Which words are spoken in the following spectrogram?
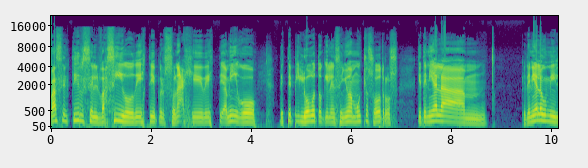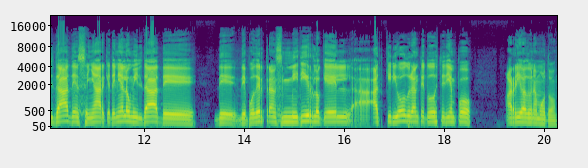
va a sentirse el vacío de este personaje, de este amigo, de este piloto que le enseñó a muchos otros, que tenía la mm, que tenía la humildad de enseñar, que tenía la humildad de, de, de poder transmitir lo que él adquirió durante todo este tiempo arriba de una moto.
